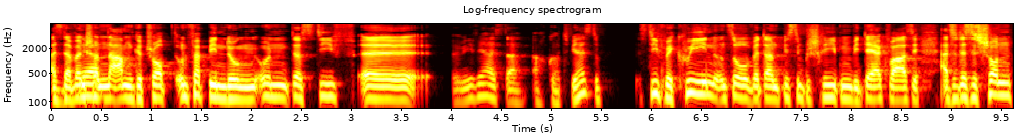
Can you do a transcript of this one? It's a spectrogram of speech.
Also da werden ja. schon Namen gedroppt und Verbindungen und das Steve, äh, wie, wie heißt der? Ach Gott, wie heißt du? Steve McQueen und so wird dann ein bisschen beschrieben, wie der quasi. Also das ist schon,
